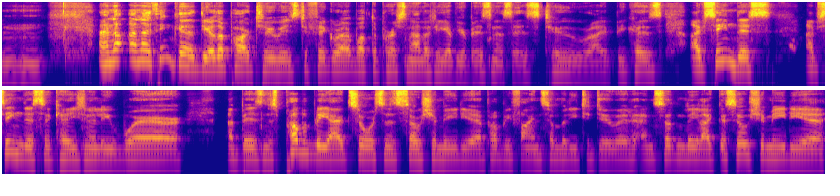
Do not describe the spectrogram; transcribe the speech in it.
Mm-hmm. And and I think uh, the other part too is to figure out what the personality of your business is too, right? Because I've seen this I've seen this occasionally where a business probably outsources social media, probably finds somebody to do it, and suddenly like the social media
